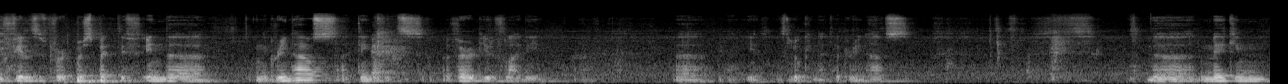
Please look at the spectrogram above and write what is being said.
you feel the fir- perspective in the in the greenhouse. I think it's a very beautiful idea. Uh, he's looking at the greenhouse. The making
